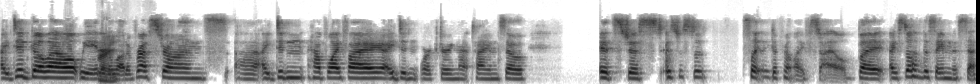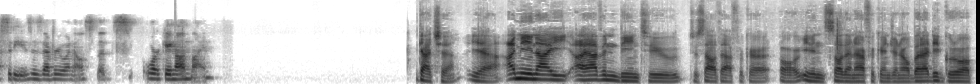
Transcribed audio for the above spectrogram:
I did go out. We ate at a lot of restaurants. Uh, I didn't have Wi-Fi. I didn't work during that time, so it's just it's just a slightly different lifestyle. But I still have the same necessities as everyone else that's working online. Gotcha. Yeah. I mean, I I haven't been to to South Africa or even Southern Africa in general, but I did grow up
